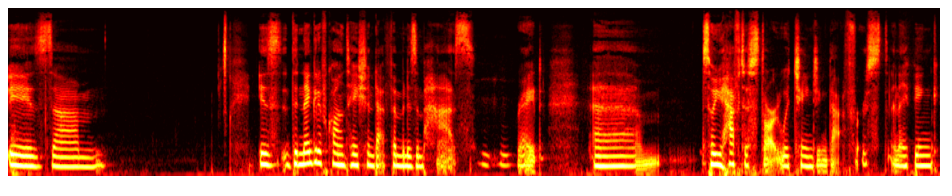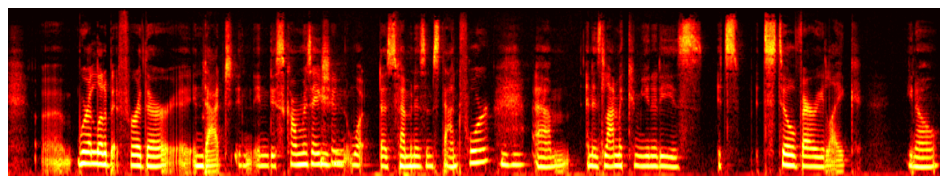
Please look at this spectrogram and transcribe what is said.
is um, is the negative connotation that feminism has, right? Um, so you have to start with changing that first, and I think um, we're a little bit further in that in, in this conversation. What does feminism stand for? Um, and Islamic community is it's it's still very like you know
